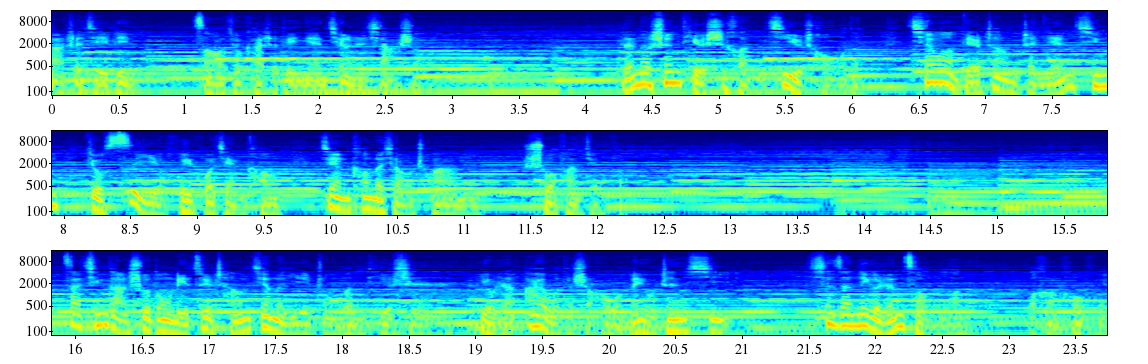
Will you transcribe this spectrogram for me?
但是疾病早就开始对年轻人下手。人的身体是很记仇的。千万别仗着年轻就肆意挥霍健康，健康的小船说翻就翻。在情感树洞里，最常见的一种问题是：有人爱我的时候，我没有珍惜；现在那个人走了，我很后悔。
